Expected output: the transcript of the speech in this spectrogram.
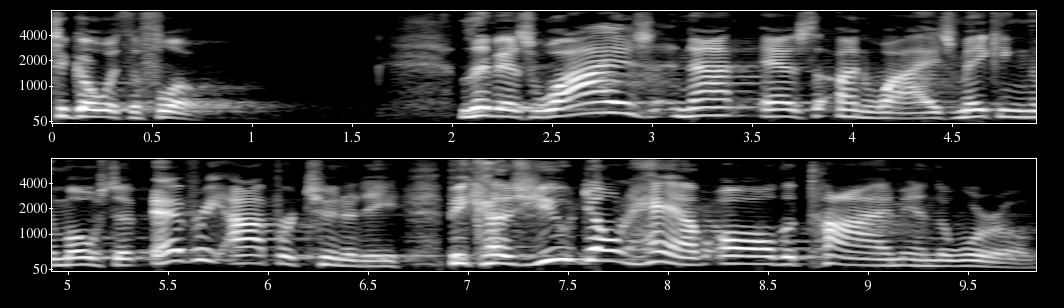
to go with the flow. Live as wise, not as the unwise, making the most of every opportunity because you don't have all the time in the world.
